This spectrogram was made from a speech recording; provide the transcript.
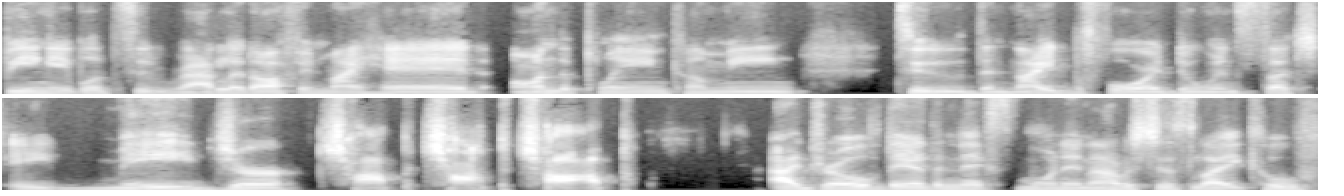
being able to rattle it off in my head on the plane coming to the night before doing such a major chop chop chop I drove there the next morning. I was just like, oof,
